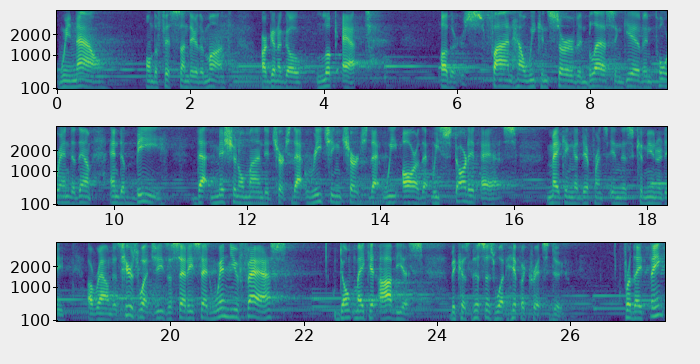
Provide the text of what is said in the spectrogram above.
we now, on the fifth Sunday of the month, are going to go look at others, find how we can serve and bless and give and pour into them, and to be that missional minded church, that reaching church that we are, that we started as, making a difference in this community around us. Here's what Jesus said He said, When you fast, don't make it obvious, because this is what hypocrites do. For they think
